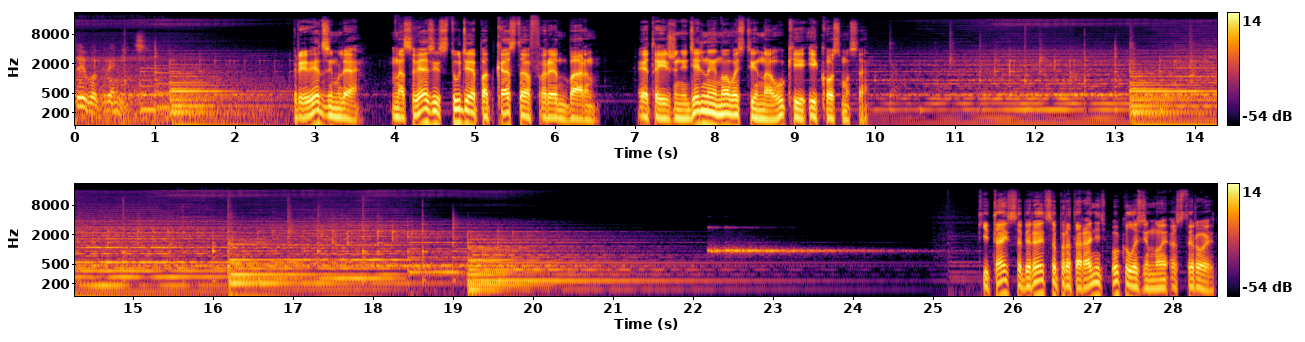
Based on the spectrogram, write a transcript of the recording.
до его границ. Привет, Земля! На связи студия подкастов Red Barn. Это еженедельные новости науки и космоса. Китай собирается протаранить околоземной астероид.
